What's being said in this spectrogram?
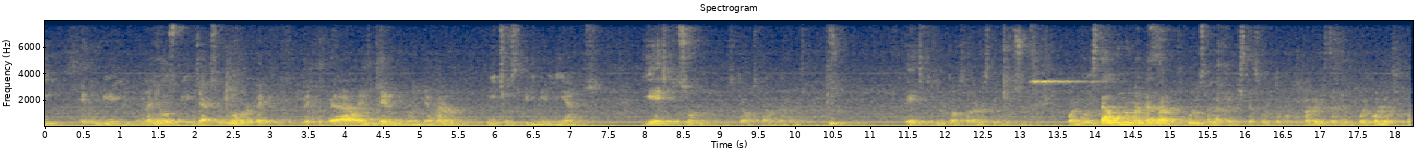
y en, el año 2000 Jackson y Overpeck recuperaron el término y llamaron nichos grimelianos. Y estos son los que vamos a estar hablando en este curso. Estos es lo que vamos a hablar en este curso. Cuando está uno mandando artículos a las revistas, sobre todo porque son revistas de tipo ecológico,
